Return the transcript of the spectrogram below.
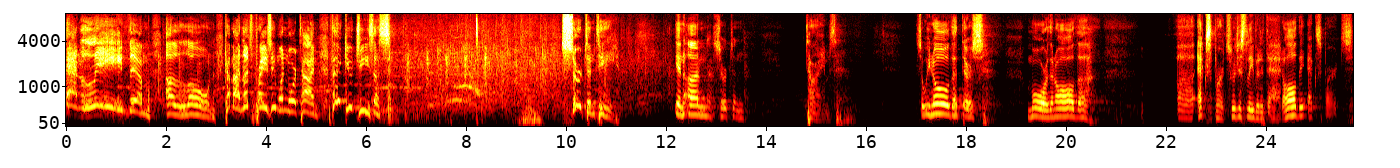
and leave them alone. Come on, let's praise him one more time. Thank you, Jesus. Certainty in uncertain times. So we know that there's more than all the uh, experts. We'll just leave it at that. All the experts.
